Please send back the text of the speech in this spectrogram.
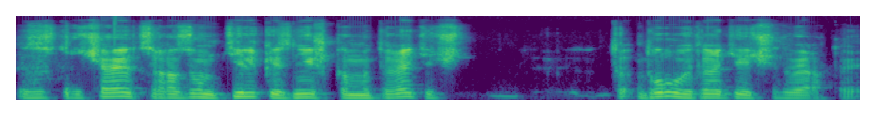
зустрічаються разом тільки з ніжками третьої, другої, третьої, четвертої.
